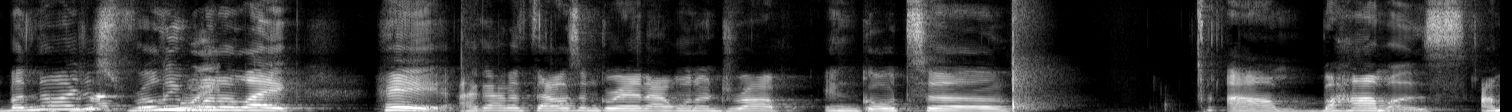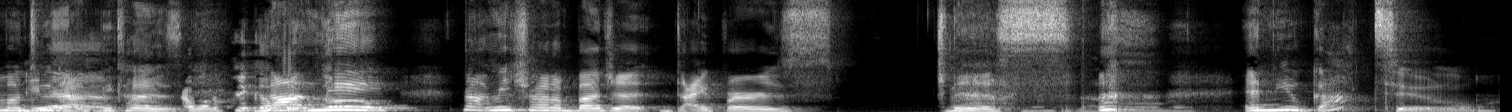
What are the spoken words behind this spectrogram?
But no, I just really want to like, hey, I got a thousand grand I want to drop and go to um Bahamas. I'm gonna do Yeah. that because I want to pick up not me, go. not me trying to budget diapers, this. and you got to.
